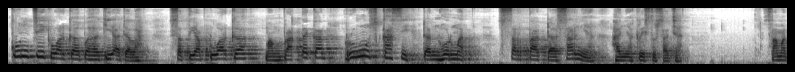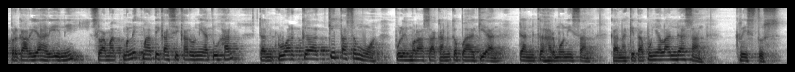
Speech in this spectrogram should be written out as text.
Kunci keluarga bahagia adalah setiap keluarga mempraktekkan rumus kasih dan hormat serta dasarnya hanya Kristus saja. Selamat berkarya hari ini, selamat menikmati kasih karunia Tuhan dan keluarga kita semua boleh merasakan kebahagiaan dan keharmonisan karena kita punya landasan Kristus.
